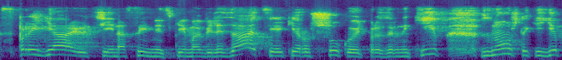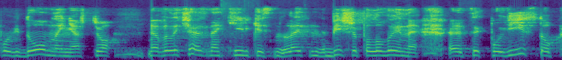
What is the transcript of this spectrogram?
сприяють цій насильницькій мобілізації, які розшукують призивників. Знову ж таки, є повідомлення, що величезна кількість, ледь більше половини е, цих повісток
